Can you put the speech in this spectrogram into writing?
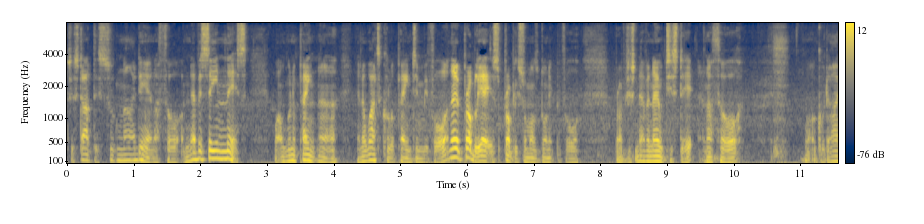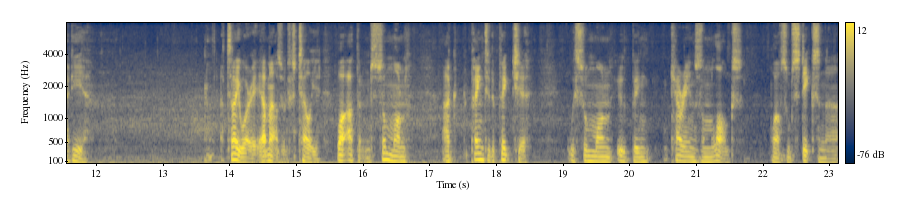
just had this sudden idea and I thought, I've never seen this, what I'm going to paint now, in a watercolour painting before. And there probably is, probably someone's done it before, but I've just never noticed it. And I thought, what a good idea. I'll tell you what it, I might as well just tell you. What happened, someone, I'd painted a picture with someone who'd been carrying some logs, well, some sticks and that,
